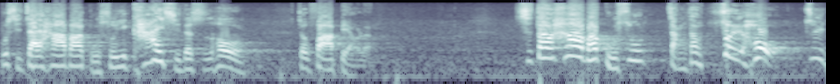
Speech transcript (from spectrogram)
不是在哈巴古书一开始的时候就发表了，是到哈巴古书讲到最后最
